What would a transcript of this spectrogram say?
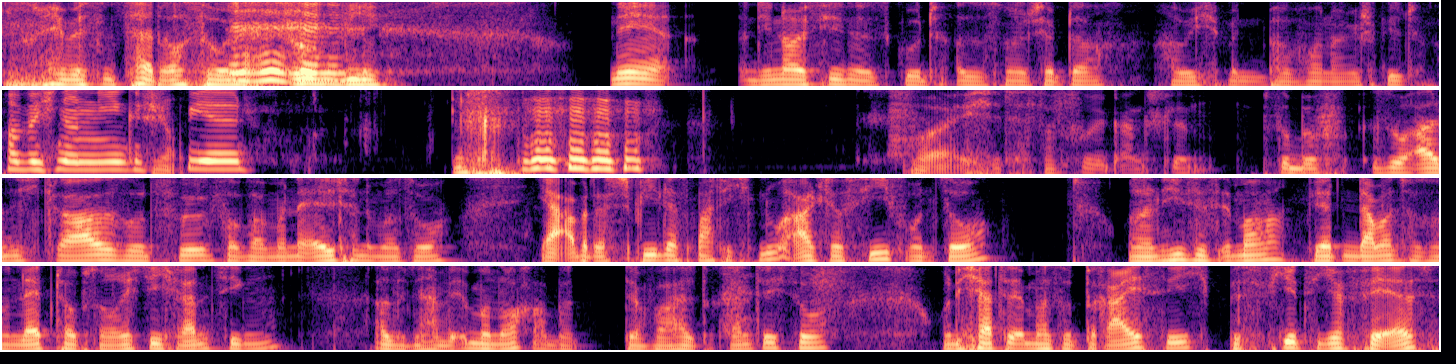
Wir müssen Zeit rausholen. Irgendwie. Nee, die neue Season ist gut. Also das neue Chapter habe ich mit ein paar Freunden gespielt. habe ich noch nie gespielt. Boah, ich, das war früher ganz schlimm. So, so als ich gerade so zwölf war, waren meine Eltern immer so, ja, aber das Spiel, das macht dich nur aggressiv und so. Und dann hieß es immer, wir hatten damals so einen Laptop, so einen richtig ranzigen. Also den haben wir immer noch, aber der war halt ranzig so. Und ich hatte immer so 30 bis 40 FPS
